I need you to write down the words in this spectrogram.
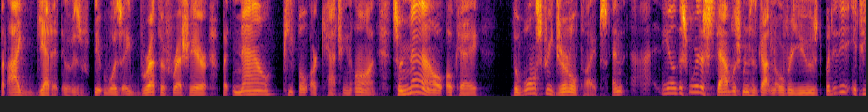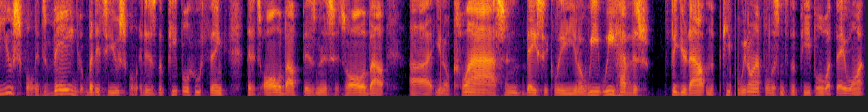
But I get it. It was it was a breath of fresh air. But now people are catching on. So now, okay, the Wall Street Journal types, and you know, this word establishment has gotten overused, but it, it's useful. It's vague, but it's useful. It is the people who think that it's all about business, it's all about, uh, you know, class, and basically, you know, we we have this figured out, and the people we don't have to listen to the people what they want.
